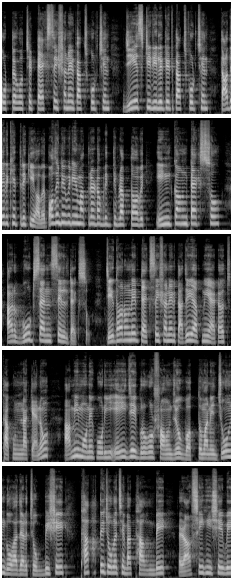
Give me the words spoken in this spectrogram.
করতে হচ্ছে ট্যাক্সেশনের কাজ করছেন জিএসটি রিলেটেড কাজ করছেন, তাদের ক্ষেত্রে কি হবে? পজিটিভিটির মাত্রাটা বৃদ্ধিপ্রাপ্ত হবে। ইনকাম ট্যাক্স হোক আর গুডস অ্যান্ড সেল ট্যাক্স হোক। যে ধরনের ট্যাক্সেশনের কাজেই আপনি অ্যাটাচ থাকুন না কেন, আমি মনে করি এই যে গ্রহ সংযোগ বর্তমানে জুন দু হাজার চব্বিশে থাকতে চলেছে বা থাকবে, রাশি হিসেবে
